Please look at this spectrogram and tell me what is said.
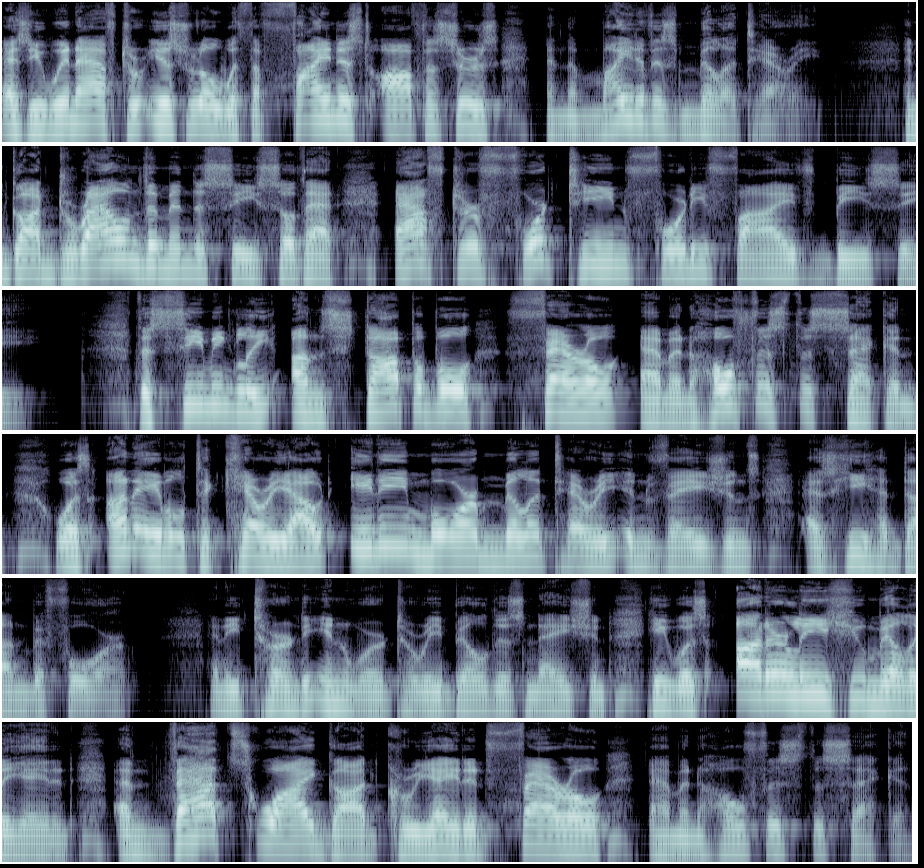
as he went after Israel with the finest officers and the might of his military, and God drowned them in the sea so that after 1445 BC, the seemingly unstoppable Pharaoh Amenhophis II was unable to carry out any more military invasions as he had done before. And he turned inward to rebuild his nation. He was utterly humiliated, and that's why God created Pharaoh Amenhophis II.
